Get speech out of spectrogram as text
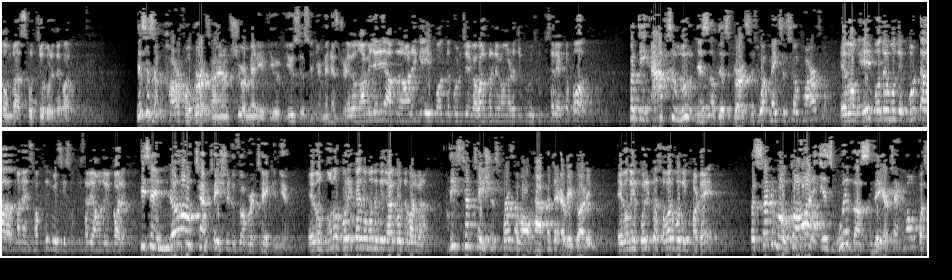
তোমরা সহ্য করিতে পারো। This is a powerful verse, and I'm sure many of you have used this in your ministry. এবং আমি জানি আপনারা অনেকে এই পদটা পরিচয় ব্যবহার করেন এবং এটা হচ্ছে শক্তিশালী একটা পদ But the absoluteness of this verse is what makes it so powerful. এবং এই পদের মধ্যে কোনটা মানে সব থেকে বেশি শক্তিশালী আমাদেরকে করে He's saying, No temptation has overtaken you. এবং কোন পরীক্ষায় তোমাদেরকে জয় করতে পারবে না These temptations, first of all, happen to everybody. এবং এই পরীক্ষা সবার প্রতি ঘটে But second of all, God is with us there to help us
